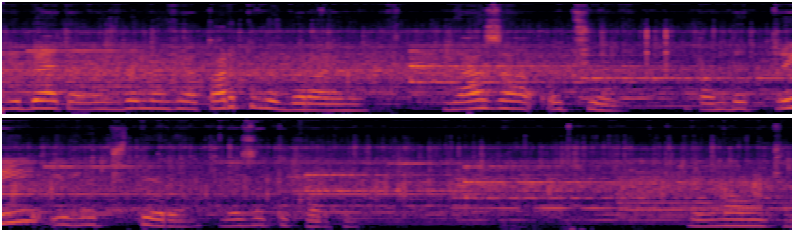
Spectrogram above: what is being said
Ребята, ось дома я карту вибираємо. Я за оцю. Там де 3 і вже 4. Я за ту карту. Бо вона лучше.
